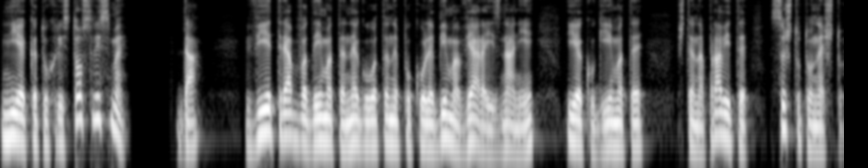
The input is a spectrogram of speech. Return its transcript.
ние като Христос ли сме? Да, вие трябва да имате Неговата непоколебима вяра и знание и ако ги имате, ще направите същото нещо.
